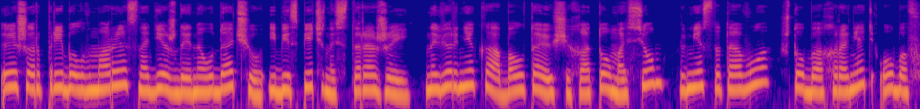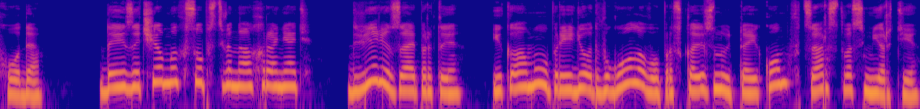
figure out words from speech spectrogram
Эшер прибыл в море с надеждой на удачу и беспечность сторожей, наверняка болтающих о том о сём, вместо того, чтобы охранять оба входа. Да и зачем их, собственно, охранять? Двери заперты, и кому придет в голову проскользнуть тайком в царство смерти?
